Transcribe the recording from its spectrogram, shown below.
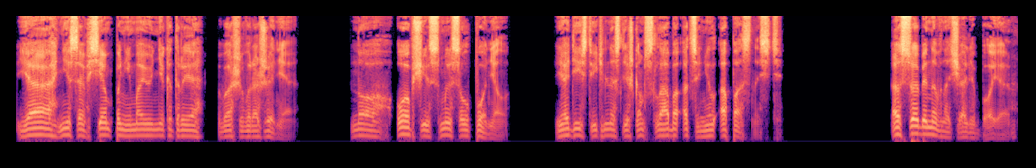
Я не совсем понимаю некоторые ваши выражения, но общий смысл понял. Я действительно слишком слабо оценил опасность особенно в начале боя.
